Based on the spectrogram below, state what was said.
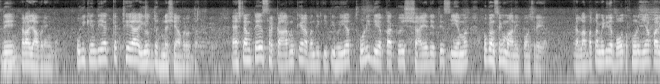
ਦੇ ਰਾਜਾ ਵੜਿੰਗ, ਉਹ ਵੀ ਕਹਿੰਦੇ ਆ, ਕਿੱਥੇ ਆ ਯੁੱਧ ਨਸ਼ਿਆਂ ਵਿਰੁੱਧ? ਇਸ ਟਾਈਮ ਤੇ ਸਰਕਾਰ ਨੂੰ ਘੇਰਾਬੰਦੀ ਕੀਤੀ ਹੋਈ ਆ। ਥੋੜੀ ਦੇਰ ਤੱਕ ਸ਼ਾਇਦ ਇੱਥੇ ਸੀਐਮ ਭਗਵੰਤ ਸਿੰਘ ਮਾਨ ਹੀ ਪਹੁੰਚ ਰਹੇ ਆ। ਗੱਲਾਂ ਬਾਤਾਂ ਮੀਡੀਆ ਦੇ ਬਹੁਤ ਹੋਣਗੀਆਂ, ਪਰ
